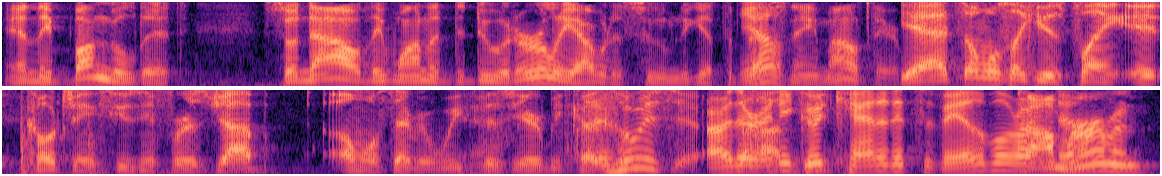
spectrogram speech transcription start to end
and they bungled it. So now they wanted to do it early, I would assume, to get the Yeah. best name out there. yeah, it's almost like he was playing it, coaching, excuse me, for his job almost every week this year because who is? Are there the any good seat. candidates available right Tom now? Herman.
